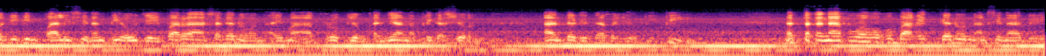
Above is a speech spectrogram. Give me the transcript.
magiging policy ng DOJ para sa ganun ay ma-approve yung kanyang aplikasyon under the WPP. Nagtaka nga po ako kung bakit ganun ang sinabi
